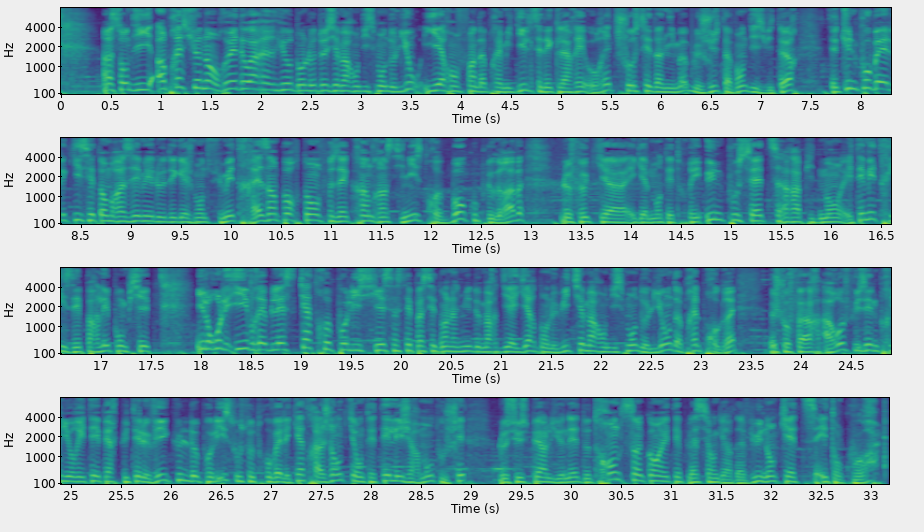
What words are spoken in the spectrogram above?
Incendie impressionnant rue Édouard Herriot dans le deuxième arrondissement de Lyon. Hier en fin d'après-midi, il s'est déclaré au rez-de-chaussée d'un immeuble juste avant 18h. C'est une poubelle qui s'est embrasée mais le dégagement de fumée très important faisait craindre un sinistre beaucoup plus grave. Le feu qui a également détruit une poussette a rapidement été maîtrisé par les pompiers. Il roule ivre et blesse quatre policiers. Ça s'est passé dans la nuit de mardi à hier dans le 8e arrondissement de Lyon d'après le progrès. Le chauffard a refusé une priorité percuté le véhicule de police où se trouvaient les quatre agents qui ont été légèrement touchés. Le suspect lyonnais de 35 ans a été placé en garde à vue. Une enquête est en cours.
